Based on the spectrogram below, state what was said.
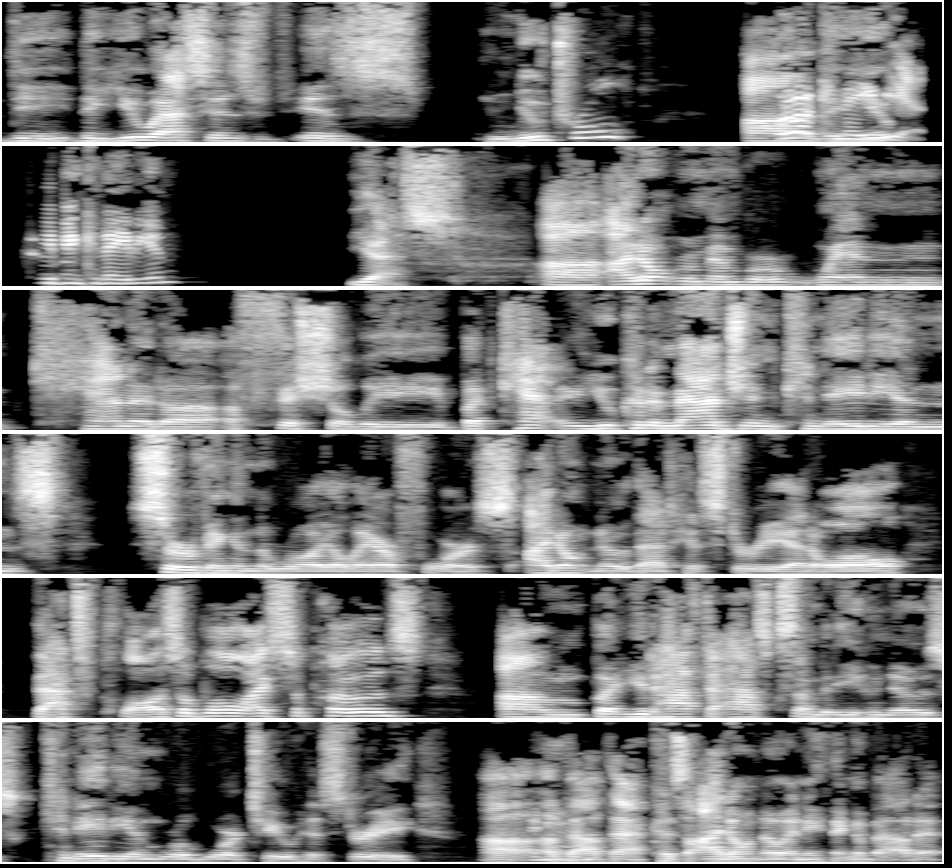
the the U.S. is is neutral. Uh, what about Canadian? U- Canadian Canadian? Yes. Uh, I don't remember when Canada officially, but can, you could imagine Canadians serving in the Royal Air Force. I don't know that history at all. That's plausible, I suppose. Um, but you'd have to ask somebody who knows Canadian World War II history uh, mm-hmm. about that because I don't know anything about it.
